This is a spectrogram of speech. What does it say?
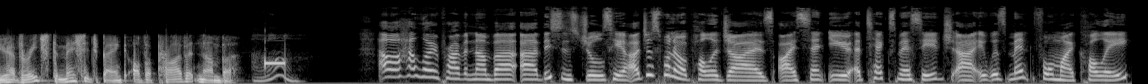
You have reached the message bank of a private number. Oh. Oh, hello, private number. Uh, this is Jules here. I just want to apologise. I sent you a text message. Uh, it was meant for my colleague,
